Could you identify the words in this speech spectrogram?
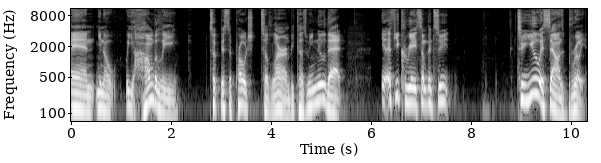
And you know, we humbly took this approach to learn because we knew that if you create something to to you, it sounds brilliant.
